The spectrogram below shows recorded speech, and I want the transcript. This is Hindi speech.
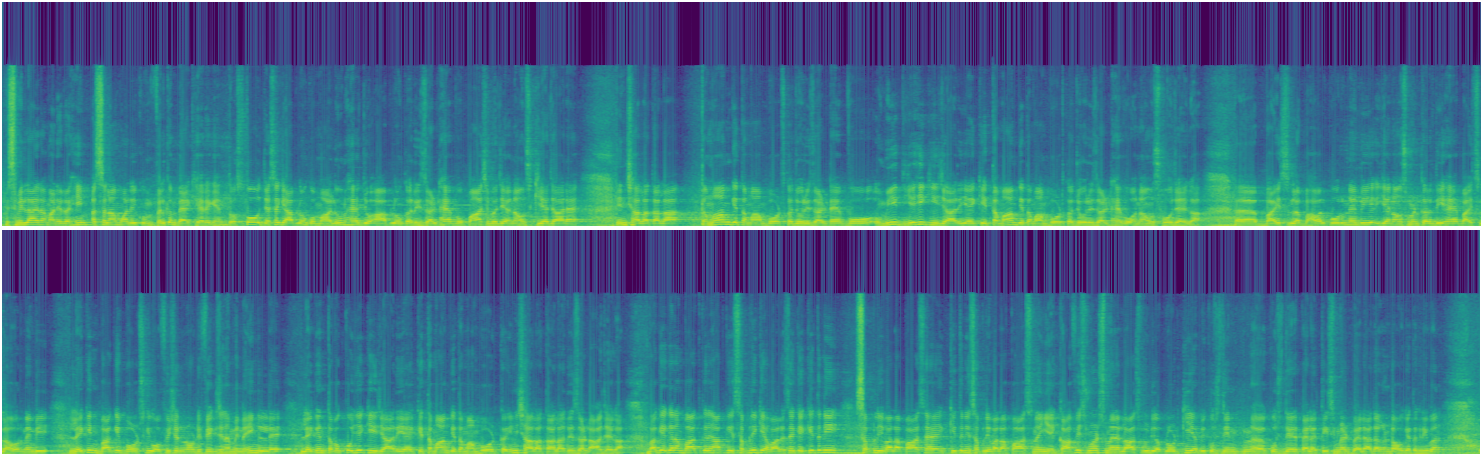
बिस्मिल्लाहिर्रहमानिर्रहीम। अस्सलाम वालेकुम वेलकम बैक हेयर अगेन। दोस्तों, जैसे कि आप लोगों को मालूम है, जो आप लोगों का रिज़ल्ट है, वो पाँच बजे अनाउंस किया जा रहा है। इन ताला, तमाम के तमाम बोर्ड्स का जो रिज़ल्ट है, वो उम्मीद यही की जा रही है कि तमाम के तमाम बोर्ड का जो रिज़ल्ट है, वो अनाउंस हो जाएगा। बाईस भावलपुर ने भी ये अनाउंसमेंट कर दी है, बाईस लाहौर ने भी, लेकिन बाकी बोर्ड्स की ऑफिशियल नोटिफिकेशन हमें नहीं मिल रहे। लेकिन तो ये की जा रही है कि तमाम के तमाम बोर्ड का इन ताला रिज़ल्ट आ जाएगा। बाकी अगर हम बात करें आपकी सप्ली के हवाले से कि कितनी सप्ली वाला है, कितनी सप्ली वाला पास नहीं है। काफ़ी स्टूडेंट्स मैंने लास्ट वीडियो अपलोड की, अभी कुछ दिन, कुछ देर पहले, तीस मिनट पहले, आधा घंटा हो गया तकरीबन।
